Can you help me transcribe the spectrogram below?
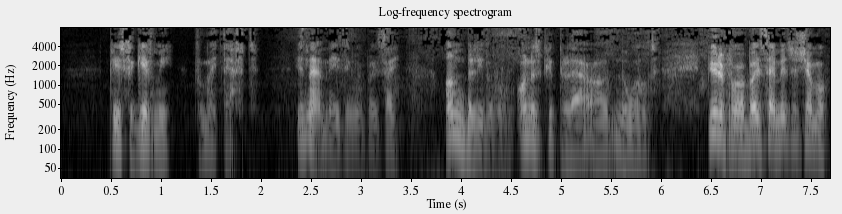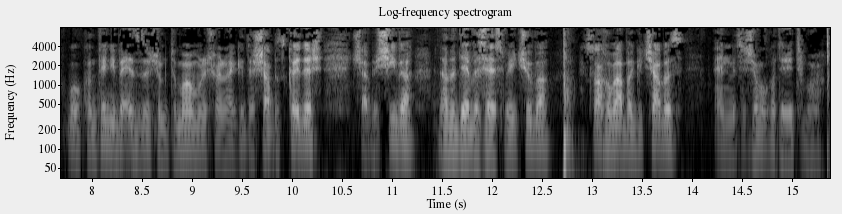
Please forgive me for my theft. Isn't that amazing, Rabbi say? Unbelievable. Honest people are in the world. Beautiful. Rabbi say, Mitzvah Shem will, will continue Be'ez Hashem tomorrow when I get to Shabbos Kodesh, Shabbos Shuva, another day of Ases Mei Tshuva, Tzlach Rabbi Shabbos, and Mitzvah Shem will continue tomorrow.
